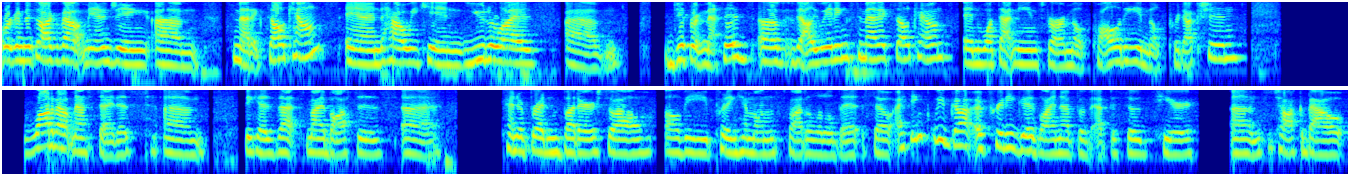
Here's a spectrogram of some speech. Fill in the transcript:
we're going to talk about managing um, somatic cell counts and how we can utilize um, different methods of evaluating somatic cell counts and what that means for our milk quality and milk production. A lot about mastitis um, because that's my boss's uh, kind of bread and butter. So I'll I'll be putting him on the spot a little bit. So I think we've got a pretty good lineup of episodes here um, to talk about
